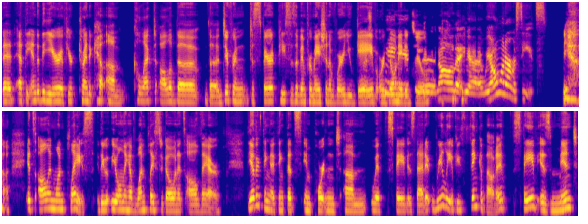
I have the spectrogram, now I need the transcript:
that at the end of the year if you're trying to um, collect all of the the different disparate pieces of information of where you gave or donated to and all that yeah. We all want our receipts yeah it's all in one place you only have one place to go and it's all there the other thing I think that's important um, with Spave is that it really, if you think about it, Spave is Mint,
